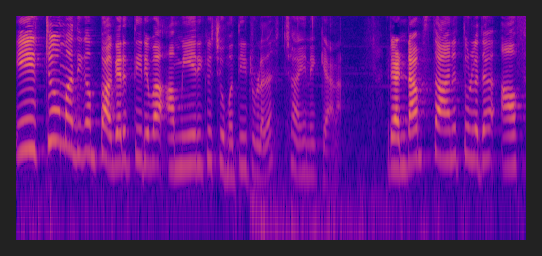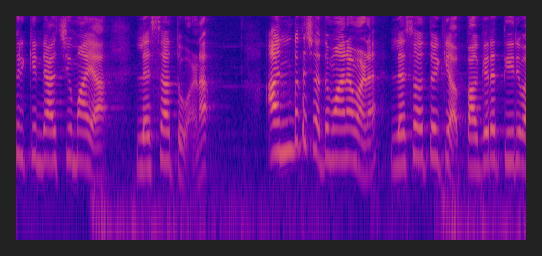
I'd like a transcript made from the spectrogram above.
ഏറ്റവും അധികം പകരത്തീരുവ അമേരിക്ക ചുമത്തിയിട്ടുള്ളത് ചൈനയ്ക്കാണ്. രണ്ടാം സ്ഥാനത്തുള്ളത് ആഫ്രിക്കൻ രാജ്യമായ ലെസാത്തോ ആണ് അൻപത് ശതമാനമാണ് ലെസോത്തോയ്ക്ക് പകരത്തീരുവ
